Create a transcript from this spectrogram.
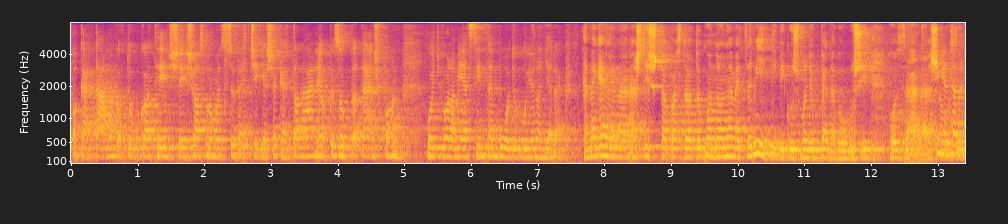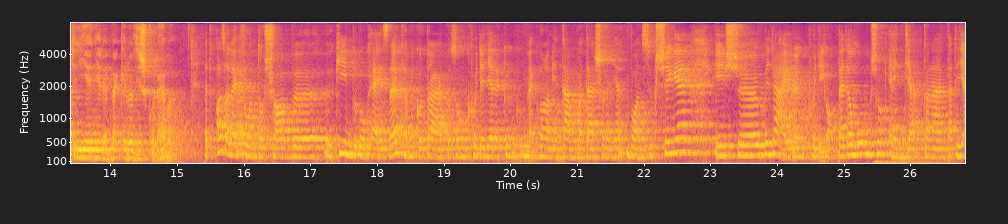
akár támogatókat, és, és azt mondom, hogy szövetségeseket találni a közoktatásban, hogy valamilyen szinten boldoguljon a gyerek. De meg ellenállást is tapasztaltok, gondolom nem egyszer. Mi tipikus mondjuk pedagógusi hozzáállás Igen, ahhoz, tehát... hogy ilyen gyerek bekerül az iskolába? Az a legfontosabb kiinduló helyzet, amikor találkozunk, hogy a gyerekünknek valamilyen támogatásra van szüksége, és hogy rájövünk, hogy a pedagógusok egyáltalán, tehát egy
